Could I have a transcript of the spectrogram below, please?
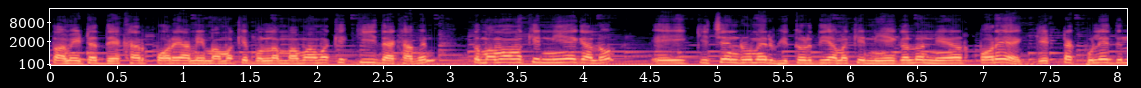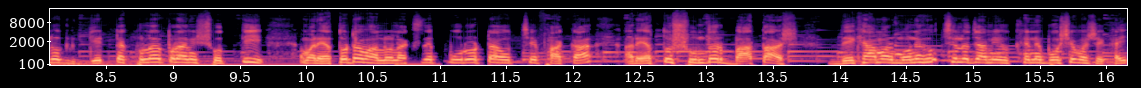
তো আমি এটা দেখার পরে আমি মামাকে বললাম, মামা, আমাকে কি দেখাবেন? তো মামা আমাকে নিয়ে গেল। এই কিচেন রুমের ভিতর দিয়ে আমাকে নিয়ে গেল। নেওয়ার পরে গেটটা খুলে দিল। গেটটা খোলার পর আমি সত্যি আমার এতটা ভালো লাগছে, পুরোটা হচ্ছে ফাঁকা আর এত সুন্দর বাতাস। দেখে আমার মনে হচ্ছিল যে আমি ওখানে বসে বসে খাই।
